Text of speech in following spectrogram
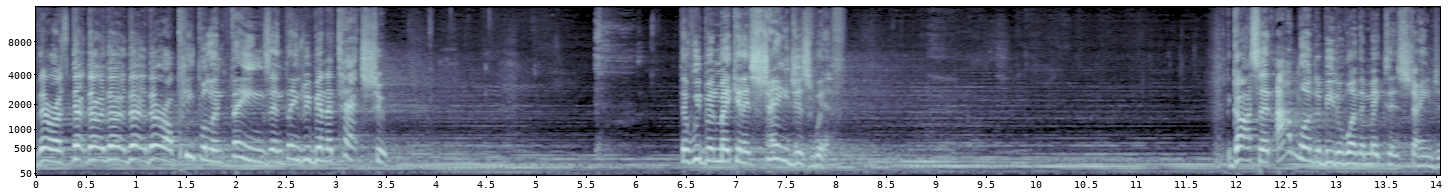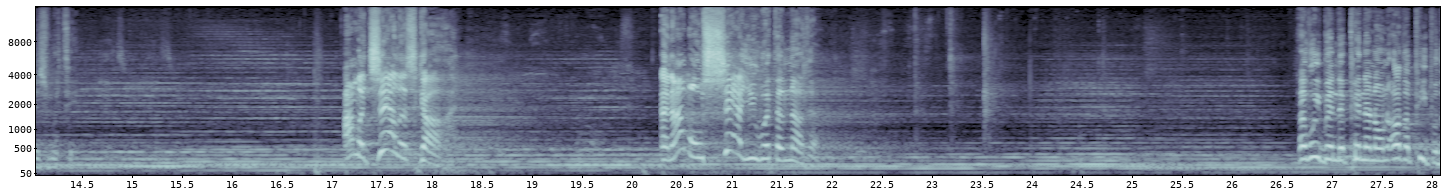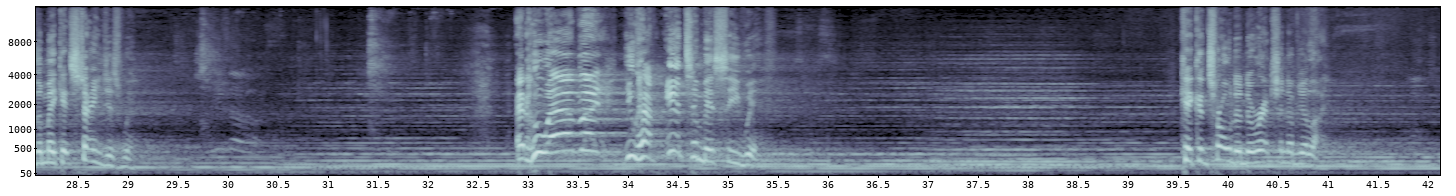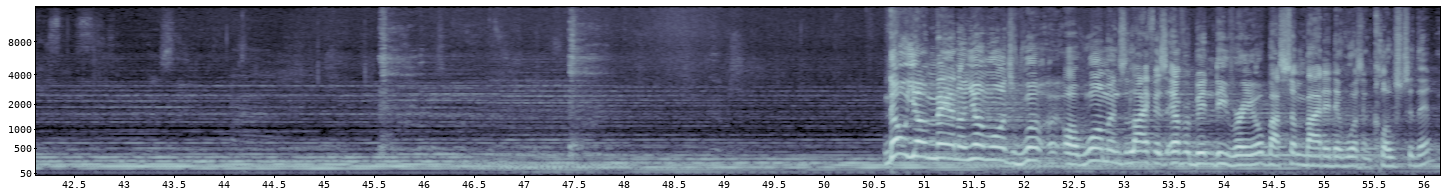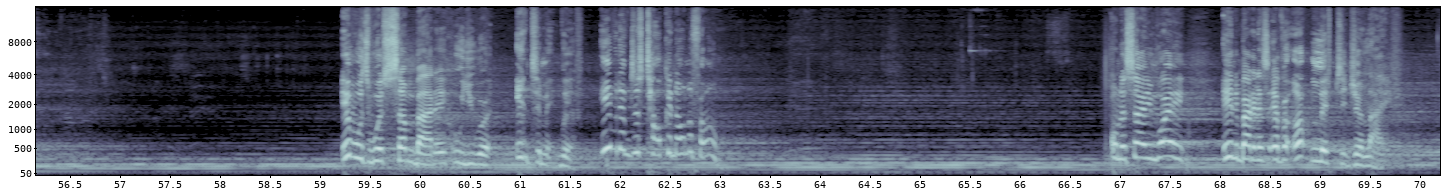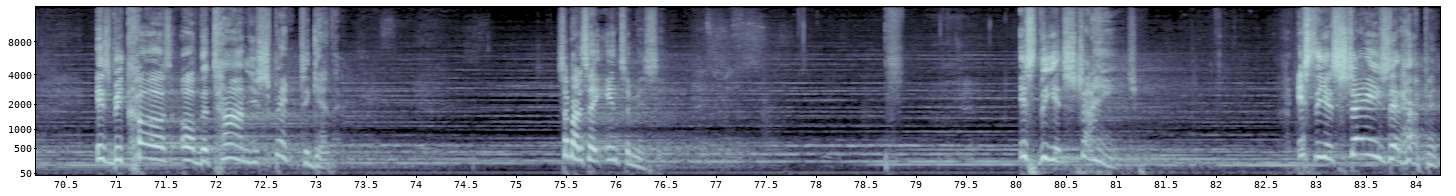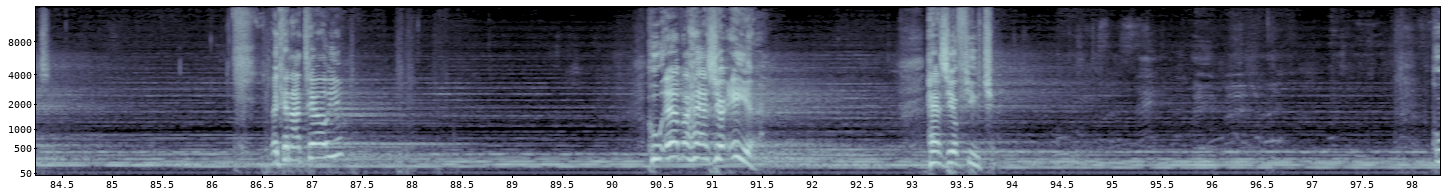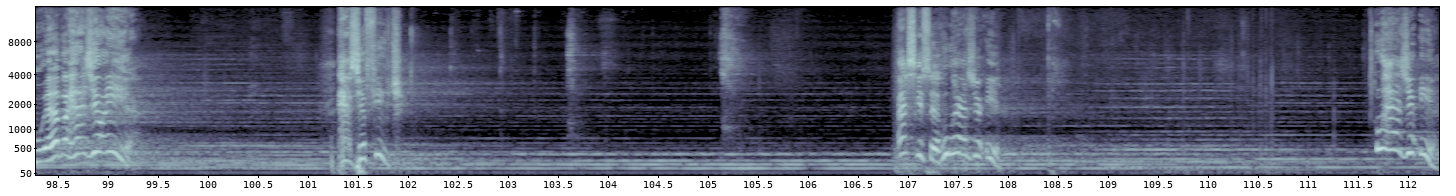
There are, there, there, there, there are people and things and things we've been attached to that we've been making exchanges with. God said, I want to be the one that makes exchanges with you. I'm a jealous God. And I'm going to share you with another. And we've been dependent on other people to make exchanges with. And whoever you have intimacy with can control the direction of your life. No young man or young one's, or woman's life has ever been derailed by somebody that wasn't close to them. It was with somebody who you were intimate with, even if just talking on the phone. On the same way, anybody that's ever uplifted your life is because of the time you spent together. Somebody say intimacy. It's the exchange. It's the exchange that happens. And can I tell you? Whoever has your ear has your future. Whoever has your ear has your future. Ask yourself, who has your ear? Who has your ear?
